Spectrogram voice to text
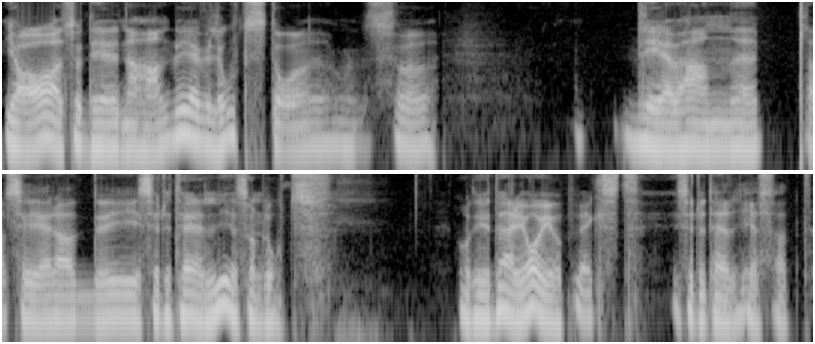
Ja, alltså det, när han blev lots då så blev han eh, placerad i Södertälje som lots. Och det är där jag är uppväxt, i Södertälje. Så att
